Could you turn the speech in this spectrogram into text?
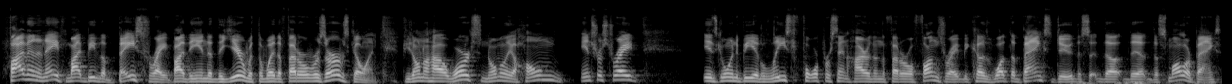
Five and an eighth might be the base rate by the end of the year with the way the Federal Reserve's going. If you don't know how it works, normally a home interest rate is going to be at least 4% higher than the federal funds rate because what the banks do, the, the, the, the smaller banks,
